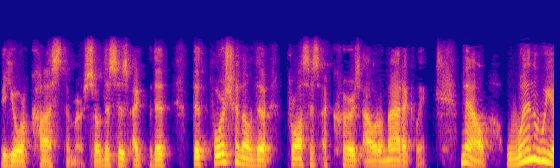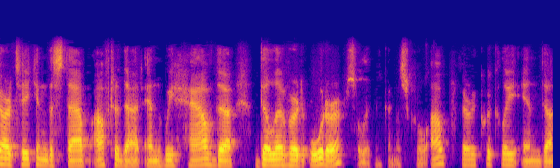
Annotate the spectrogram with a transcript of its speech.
your customer. So this is a, that that portion of the process occurs automatically. Now, when we are taking the step after that and we have the delivered order, so let me kind of scroll up very quickly and uh,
